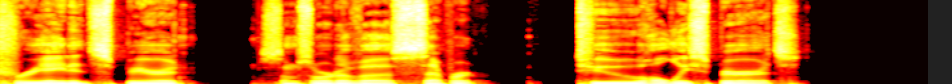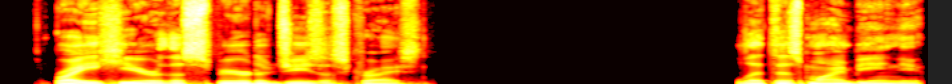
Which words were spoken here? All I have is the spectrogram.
created spirit, some sort of a separate two Holy Spirits right here, the Spirit of Jesus Christ. Let this mind be in you.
